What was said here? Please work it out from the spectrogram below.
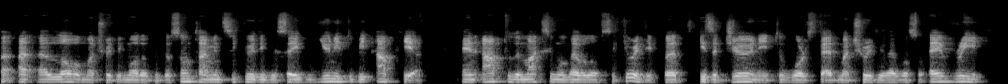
I, I love a maturity model because sometimes in security we say you need to be up here and up to the maximum level of security, but it's a journey towards that maturity level. So every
